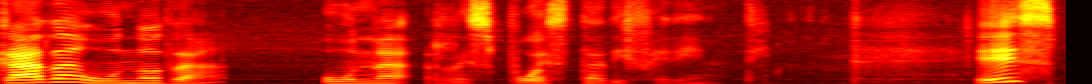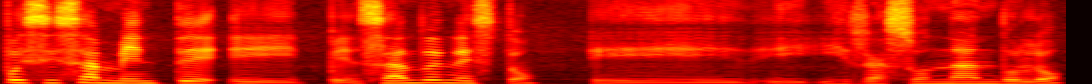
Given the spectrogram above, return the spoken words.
cada uno da una respuesta diferente. Es precisamente eh, pensando en esto eh, y, razonándolo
